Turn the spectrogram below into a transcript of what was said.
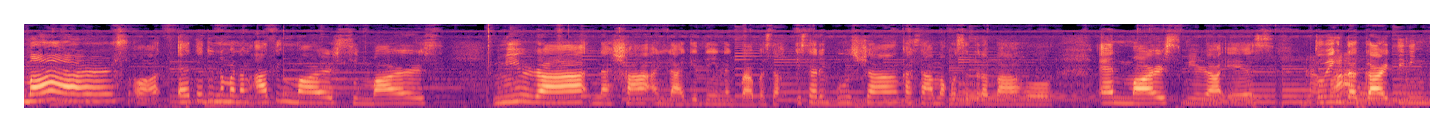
Mars! O, eto din naman ang ating Mars, si Mars. Mira na siya ang lagi din nagbabasak. Isa rin po siyang kasama ko sa trabaho. And Mars, Mira is doing the gardening,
